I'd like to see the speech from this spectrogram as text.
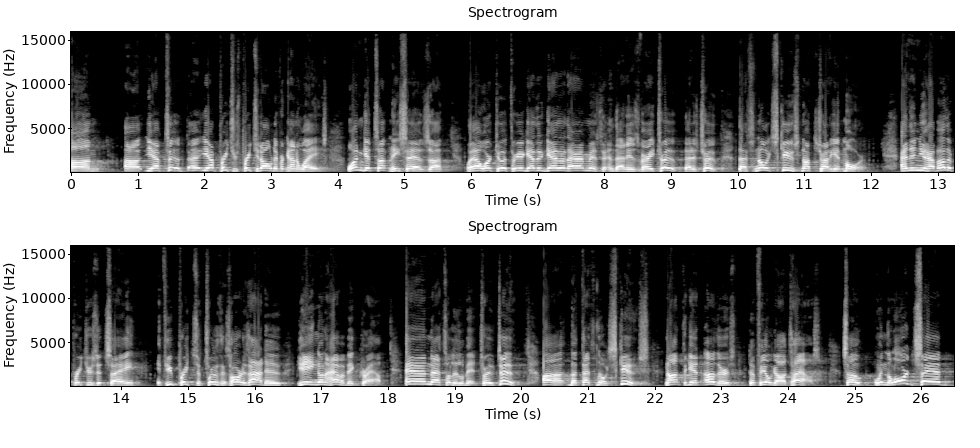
um, uh, you have uh, you have preachers preach it all different kind of ways. One gets up and he says, uh, "Well, we're two or three are gathered together, there I'm missing," and that is very true. That is true. That's no excuse not to try to get more. And then you have other preachers that say, "If you preach the truth as hard as I do, you ain't going to have a big crowd," and that's a little bit true too. Uh, but that's no excuse not to get others to fill God's house. So when the Lord said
